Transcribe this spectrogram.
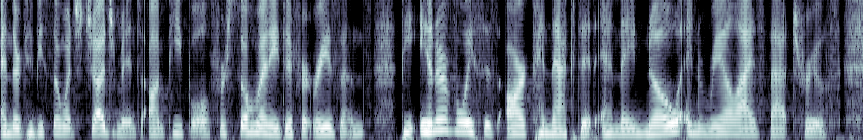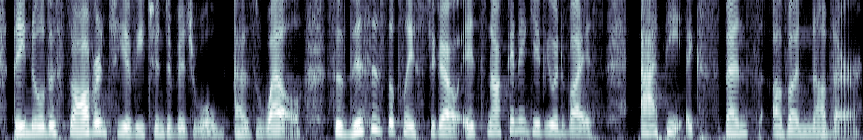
and there can be so much judgment on people for so many different reasons. The inner voices are connected and they know and realize that truth. They know the sovereignty of each individual as well. So, this is the place to go. It's not going to give you advice at the expense of another.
